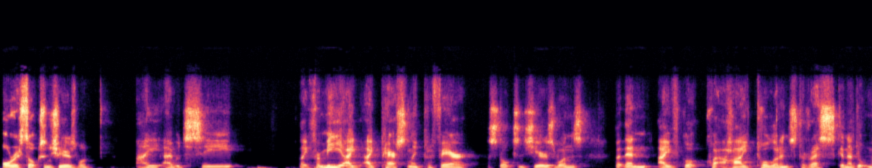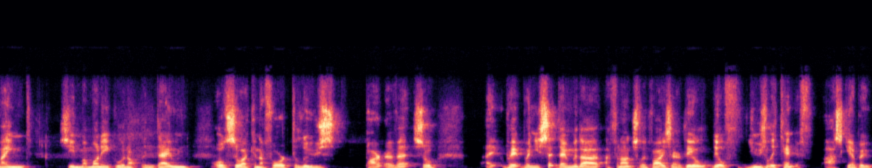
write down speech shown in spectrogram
or a stocks and shares one? I I would say, like for me, I I personally prefer stocks and shares ones, but then I've got quite a high tolerance to risk, and I don't mind seeing my money going up and down. Also, I can afford to lose part of it, so I, when you sit down with a, a, financial advisor, they'll they'll usually tend to ask you about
